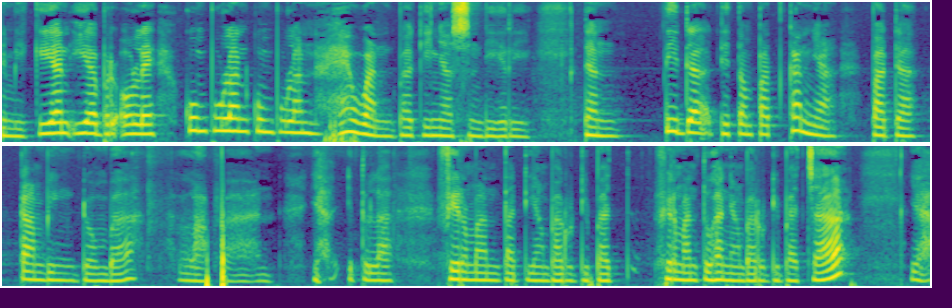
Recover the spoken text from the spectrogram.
Demikian ia beroleh kumpulan-kumpulan hewan baginya sendiri dan tidak ditempatkannya pada kambing domba Laban. Ya, itulah firman tadi yang baru dibaca, firman Tuhan yang baru dibaca. Ya,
